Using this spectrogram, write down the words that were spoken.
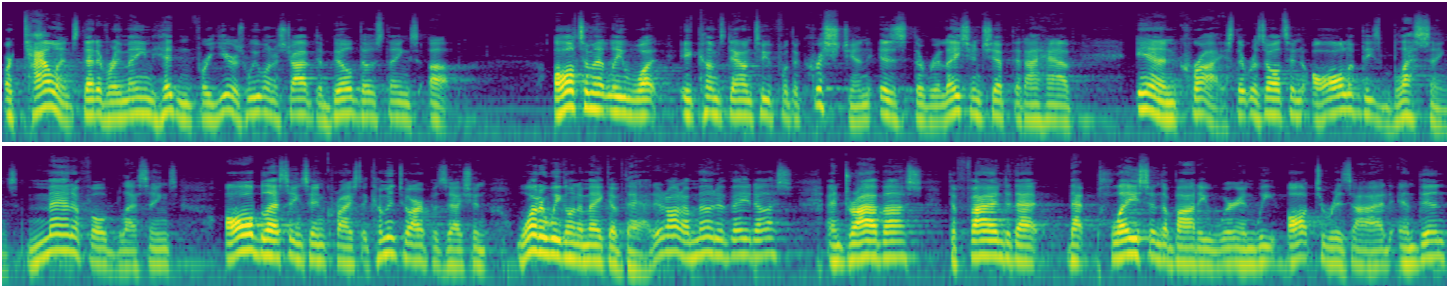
or talents that have remained hidden for years. We want to strive to build those things up. Ultimately, what it comes down to for the Christian is the relationship that I have in Christ that results in all of these blessings, manifold blessings, all blessings in Christ that come into our possession. What are we going to make of that? It ought to motivate us and drive us to find that, that place in the body wherein we ought to reside and then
